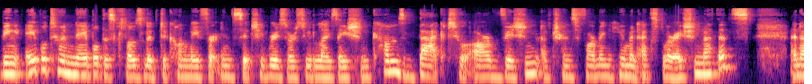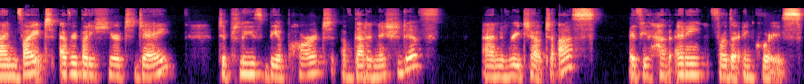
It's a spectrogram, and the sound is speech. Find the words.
being able to enable this closed-looped economy for in-situ resource utilization comes back to our vision of transforming human exploration methods. And I invite everybody here today to please be a part of that initiative and reach out to us if you have any further inquiries.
